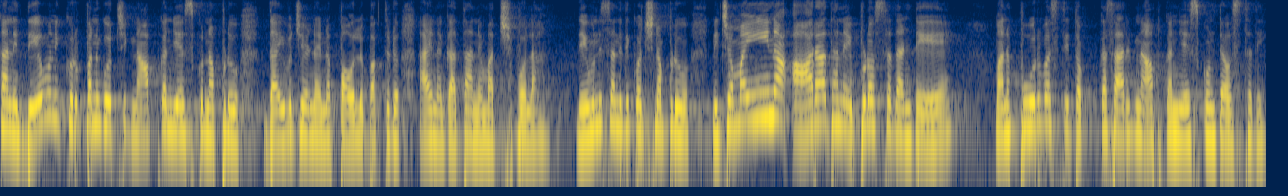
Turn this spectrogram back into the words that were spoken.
కానీ దేవుని కృపను గురించి జ్ఞాపకం చేసుకున్నప్పుడు దైవజనుడైన పౌలు భక్తుడు ఆయన గతాన్ని మర్చిపోలా. దేవుని సన్నిధికి వచ్చినప్పుడు నిజమైన ఆరాధన ఎప్పుడు వస్తుందంటే మన పూర్వస్థితి ఒక్కసారి జ్ఞాపకం చేసుకుంటే వస్తుంది.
